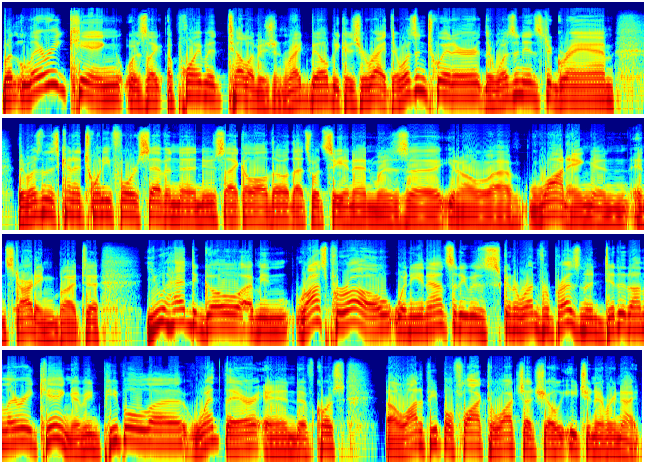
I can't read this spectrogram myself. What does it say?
But Larry King was like appointment television, right, Bill? Because you're right. There wasn't Twitter, there wasn't Instagram, there wasn't this kind of 24 7 uh, news cycle, although that's what CNN was, uh, you know, uh, wanting and, and starting. But uh, you had to go. I mean, Ross Perot, when he announced that he was going to run for president, did it on Larry King. I mean, people uh, went there, and of course, a lot of people flocked to watch that show each and every night.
